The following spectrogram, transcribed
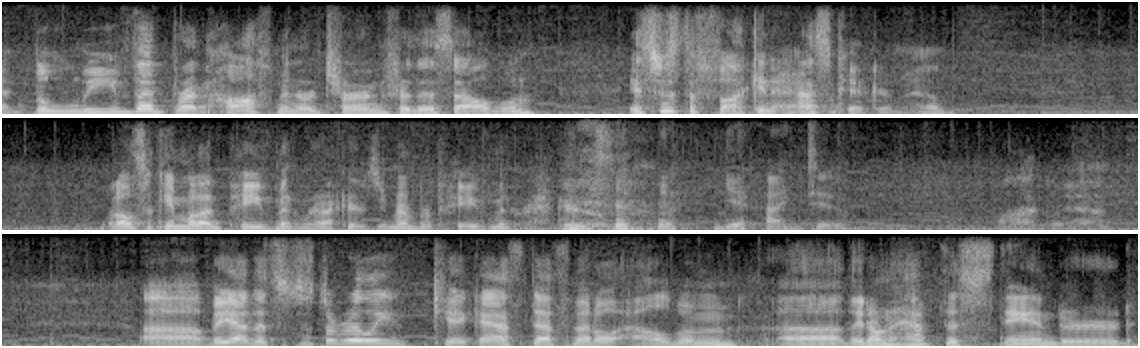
I believe that Bret Hoffmann returned for this album. It's just a fucking ass kicker, man. It also came out on Pavement Records. You remember Pavement Records? yeah, I do. Fuck, man. Uh, but yeah, that's just a really kick-ass death metal album. Uh, they don't have the standard,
